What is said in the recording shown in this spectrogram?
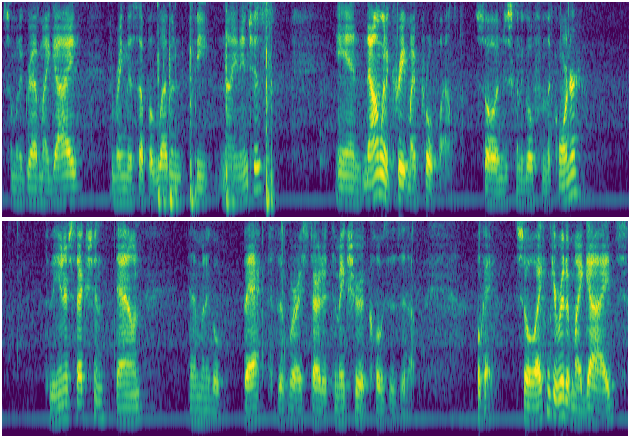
So I'm going to grab my guide and bring this up 11 feet 9 inches. And now I'm going to create my profile. So I'm just going to go from the corner to the intersection, down, and I'm going to go back to the, where I started to make sure it closes it up. Okay, so I can get rid of my guides.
